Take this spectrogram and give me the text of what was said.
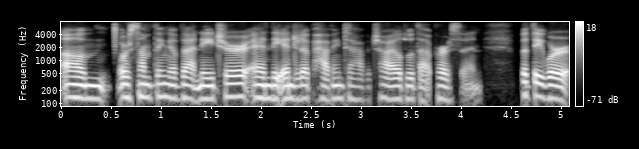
um, or something of that nature and they ended up having to have a child with that person. But they were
